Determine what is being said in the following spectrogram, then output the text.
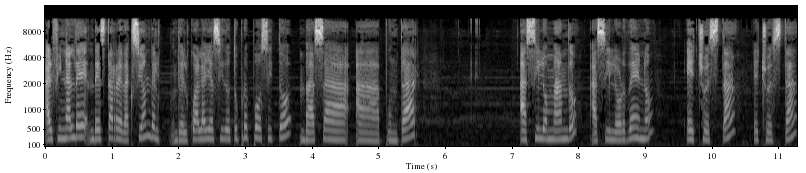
Al final de, esta redacción del, del, cual haya sido tu propósito, vas a, apuntar, así lo mando, así lo ordeno, hecho está, hecho está,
